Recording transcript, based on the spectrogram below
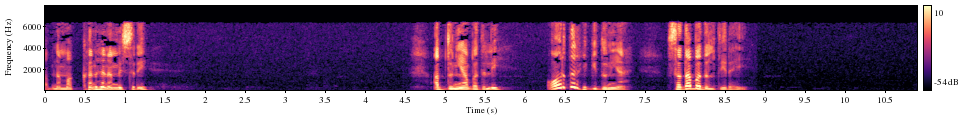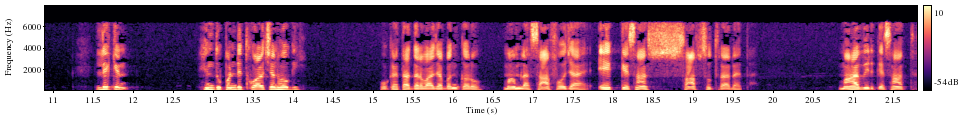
अब ना मक्खन है, ना मिश्री अब दुनिया बदली, और तरह की दुनिया है, सदा बदलती रही। लेकिन हिंदू पंडित को अड़चन होगी। वो कहता, दरवाज़ा बंद करो, मामला साफ़ हो जाए, एक के साथ साफ़ सुथरा रहता महावीर के साथ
